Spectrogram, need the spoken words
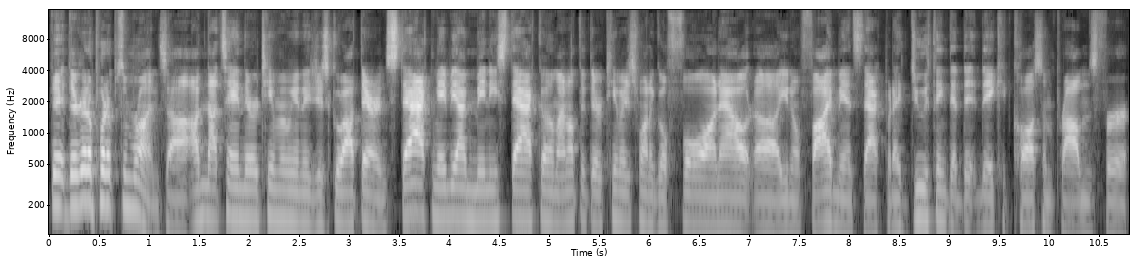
they're, they're going to put up some runs. Uh, I'm not saying they're a team I'm going to just go out there and stack. Maybe I mini stack them. I don't think they're a team I just want to go full on out, uh, you know, five man stack. But I do think that they, they could cause some problems for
